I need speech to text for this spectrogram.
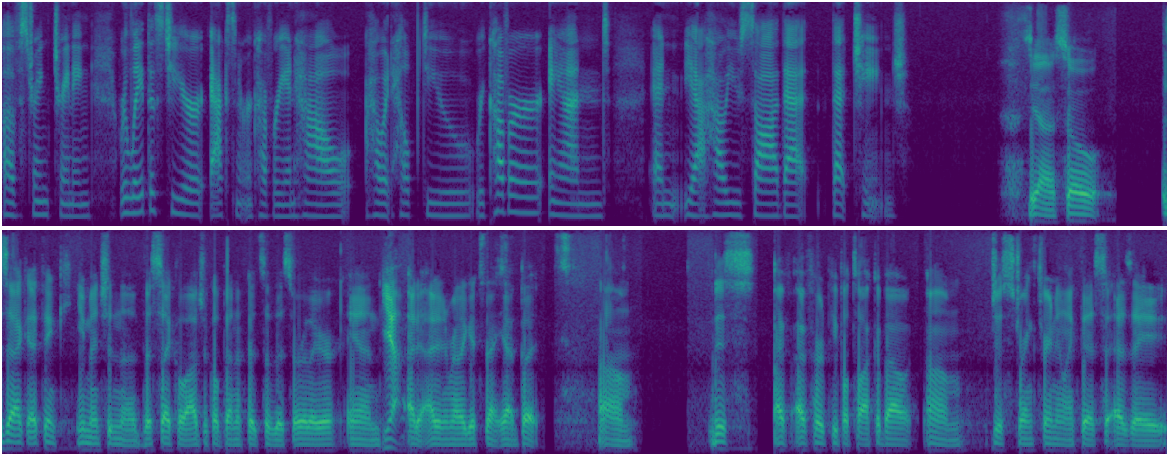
of strength training. Relate this to your accident recovery and how how it helped you recover and and yeah, how you saw that that change. Yeah. So Zach, I think you mentioned the the psychological benefits of this earlier, and yeah, I, I didn't really get to that yet, but um, this I've I've heard people talk about um, just strength training like this as a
